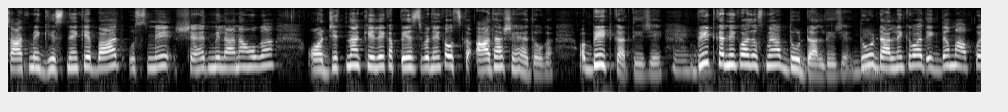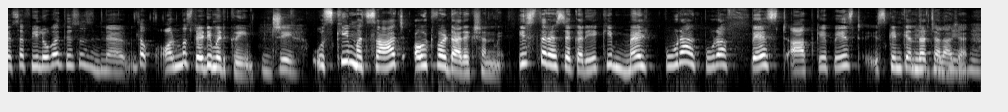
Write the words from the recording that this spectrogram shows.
साथ में घिसने के बाद उसमें शहद मिलाना होगा और जितना केले का पेस्ट बनेगा उसका आधा शहद होगा और बीट कर दीजिए। बीट करने के बाद उसमें आप दूध डाल दीजिए। दूध डालने के बाद एकदम आपको ऐसा फील होगा दिस इज़ मतलब ऑलमोस्ट रेडीमेड क्रीम जी। उसकी मसाज आउटवर्ड डायरेक्शन में। इस तरह से करिए कि मेल्ट पूरा पूरा पेस्ट आपके पेस्ट स्किन के अंदर चला जाए।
